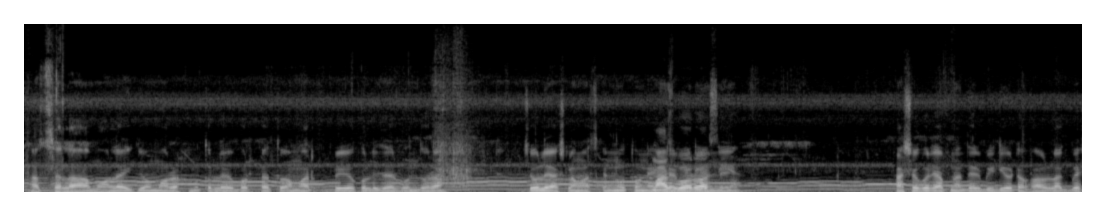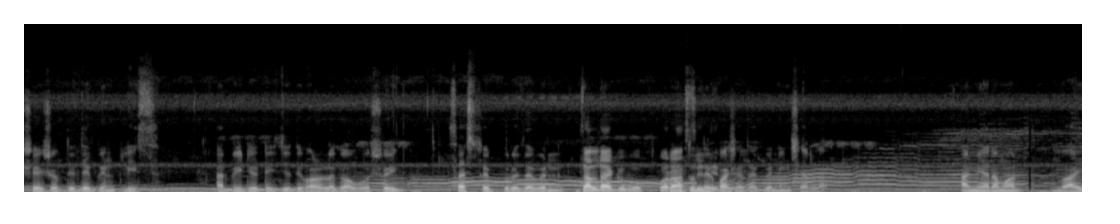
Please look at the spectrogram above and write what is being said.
আসসালামু আলাইকুম রহমতুল্লাহ বরকাত আমার প্রিয় কলেজের বন্ধুরা। চলে আসলাম আজকে নতুন মাছ বড় আছে। নিয়ে। আশা করি আপনাদের ভিডিওটা ভালো লাগবে সেই সব দিয়ে দেখবেন প্লিজ আর ভিডিওটি যদি ভালো লাগে অবশ্যই সাবস্ক্রাইব করে যাবেন। জালটা নতুনদের পাশে থাকবেন ইনশাল্লাহ আমি আর আমার ভাই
